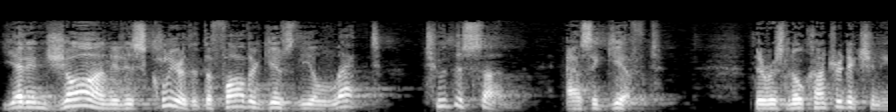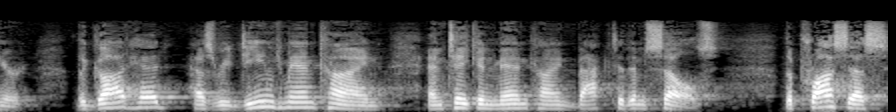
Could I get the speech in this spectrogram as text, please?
Yet in John, it is clear that the Father gives the elect to the Son as a gift. There is no contradiction here. The Godhead has redeemed mankind and taken mankind back to themselves. The process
